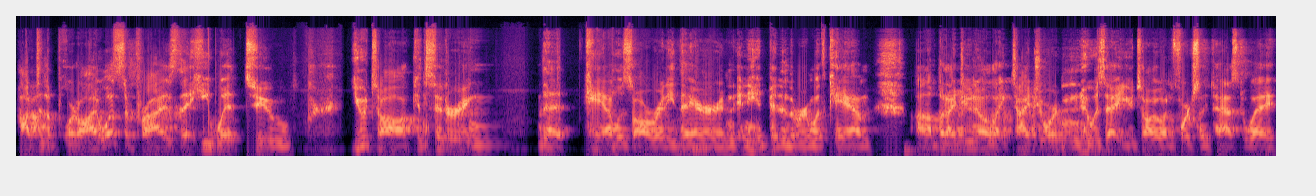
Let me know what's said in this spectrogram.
hopped in the portal. I was surprised that he went to Utah, considering that Cam was already there and, and he had been in the room with Cam. Uh, but I do know like Ty Jordan, who was at Utah, who unfortunately passed away,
